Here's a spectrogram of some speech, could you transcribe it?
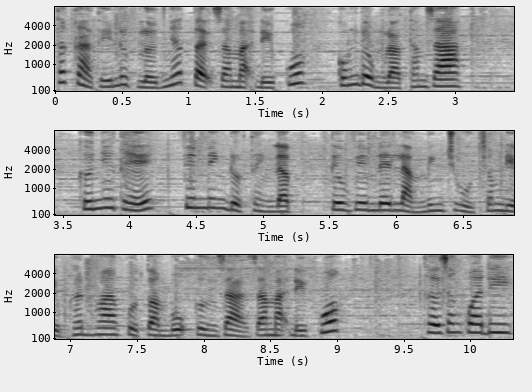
tất cả thế lực lớn nhất tại Gia Mạ Đế quốc cũng đồng loạt tham gia. Cứ như thế, Viên Minh được thành lập, Tiêu Viêm lên làm minh chủ trong điểm hân hoan của toàn bộ cường giả Gia Mạ Đế quốc. Thời gian qua đi,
